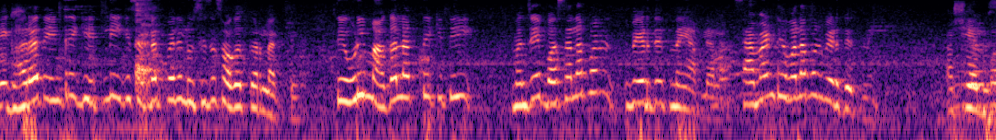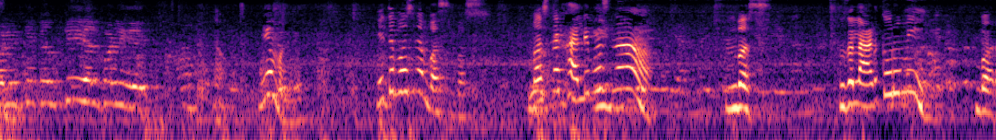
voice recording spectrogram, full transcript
हे घरात एंट्री घेतली की सगळ्यात पहिले लुसीचं स्वागत करावं लागते. तेवढी मागं लागते की ती म्हणजे बसायला पण वेळ देत नाही आपल्याला. सामान ठेवायला पण वेळ देत नाही. अशी आहे ये मग. इथे बस ना बस बस. बस ना खाली बस ना. बस. तुझा लाड करू मी. बर.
